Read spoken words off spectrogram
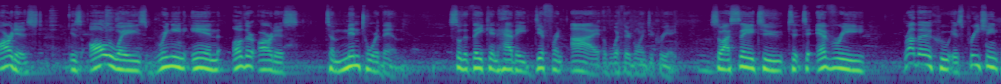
artist is always bringing in other artists to mentor them, so that they can have a different eye of what they're going to create. So I say to to, to every brother who is preaching,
